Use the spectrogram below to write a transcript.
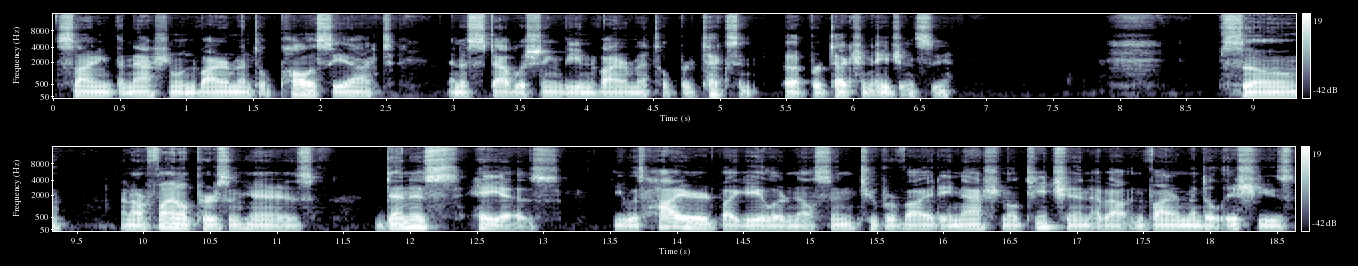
signing the National Environmental Policy Act, and establishing the Environmental Protection, uh, Protection Agency. So, and our final person here is Denis Hayes. He was hired by Gaylord Nelson to provide a national teach in about environmental issues,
